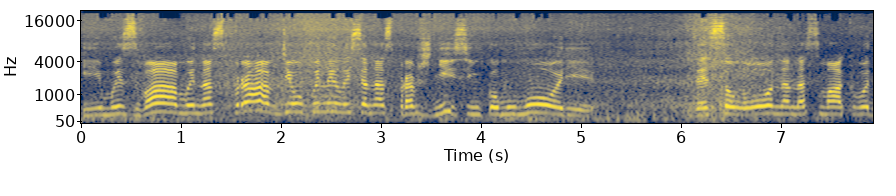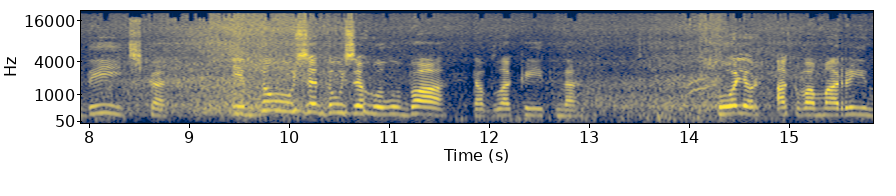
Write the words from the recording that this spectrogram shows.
і ми з вами насправді опинилися на справжнісінькому морі, де солона на смак водичка і дуже-дуже голуба та блакитна. Кольор аквамарин.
